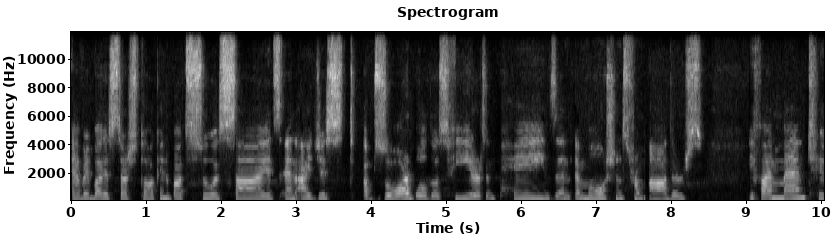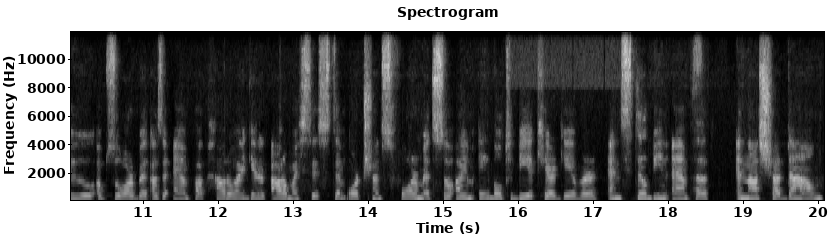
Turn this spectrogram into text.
everybody starts talking about suicides, and I just absorb all those fears and pains and emotions from others. If I'm meant to absorb it as an empath, how do I get it out of my system or transform it so I am able to be a caregiver and still be an empath and not shut down?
